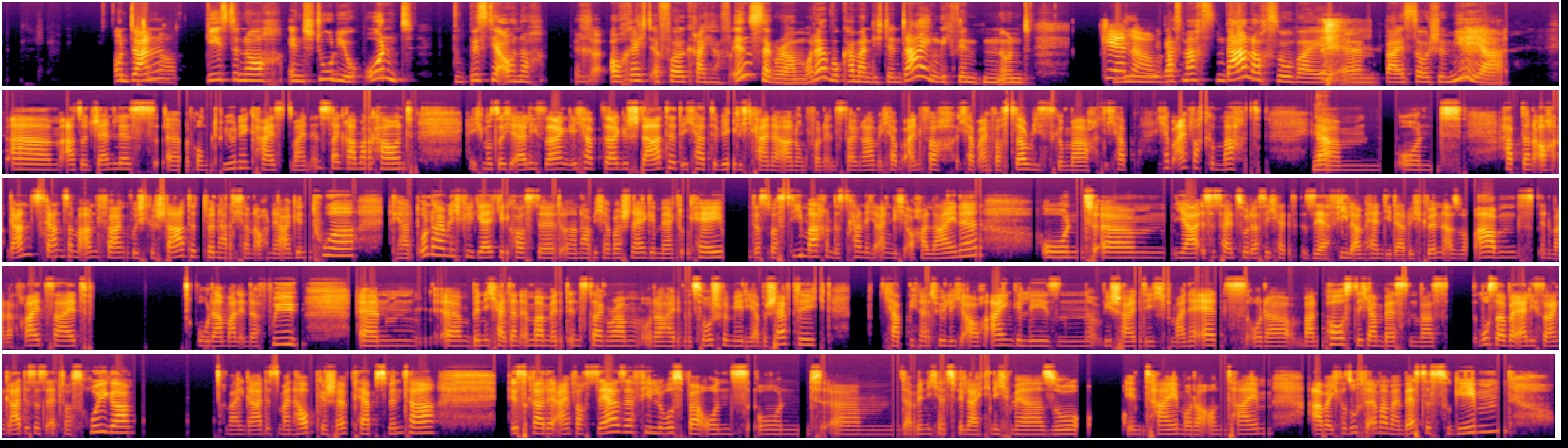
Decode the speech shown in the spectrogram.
Und dann Genau. gehst du noch ins Studio und du bist ja auch noch auch recht erfolgreich auf Instagram, oder? Wo kann man dich denn da eigentlich finden? Und Genau. wie, was machst du denn da noch so bei, ähm, bei Social Media? Ähm, also genless.munich äh, heißt mein Instagram-Account. Ich muss euch ehrlich sagen, ich habe da gestartet. Ich hatte wirklich keine Ahnung von Instagram. Ich habe einfach, ich habe einfach Stories gemacht. Ich habe, ich habe einfach gemacht. Ja. Ähm, und habe dann auch ganz, ganz am Anfang, wo ich gestartet bin, hatte ich dann auch eine Agentur. Die hat unheimlich viel Geld gekostet. Und dann habe ich aber schnell gemerkt, okay, das, was die machen, das kann ich eigentlich auch alleine. Und ähm, ja, es ist halt so, dass ich halt sehr viel am Handy dadurch bin. Also abends, in meiner Freizeit oder mal in der Früh ähm, ähm, bin ich halt dann immer mit Instagram oder halt mit Social Media beschäftigt. Ich habe mich natürlich auch eingelesen, wie schalte ich meine Ads oder wann poste ich am besten was. Muss aber ehrlich sagen, gerade ist es etwas ruhiger, weil gerade ist mein Hauptgeschäft, Herbst, Winter, ist gerade einfach sehr, sehr viel los bei uns und ähm, da bin ich jetzt vielleicht nicht mehr so in Time oder on Time, aber ich versuche da immer mein Bestes zu geben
